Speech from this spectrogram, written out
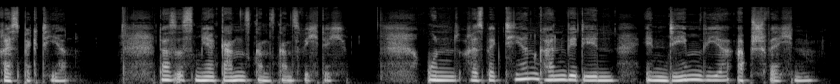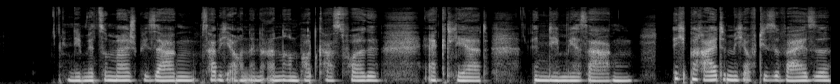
respektieren. Das ist mir ganz, ganz, ganz wichtig. Und respektieren können wir den, indem wir abschwächen. Indem wir zum Beispiel sagen, das habe ich auch in einer anderen Podcast-Folge erklärt, indem wir sagen, ich bereite mich auf diese Weise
